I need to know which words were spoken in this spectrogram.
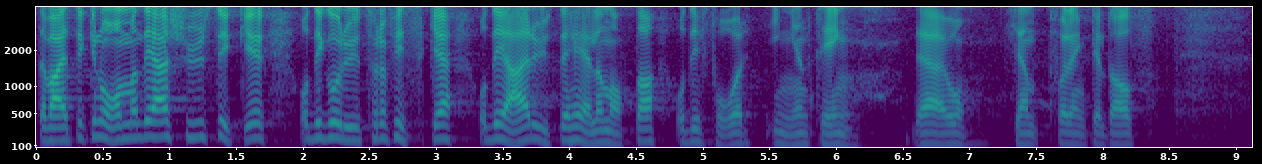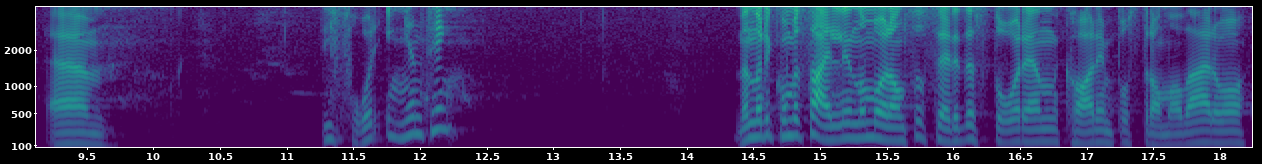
Det vet vi ikke noe om, men de er sju stykker, og de går ut for å fiske. Og de er ute hele natta, og de får ingenting. Det er jo kjent for enkelte av oss. Um, de får ingenting. Men når de kommer seilende inn om morgenen, så ser de det står en kar inne på stranda der. og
